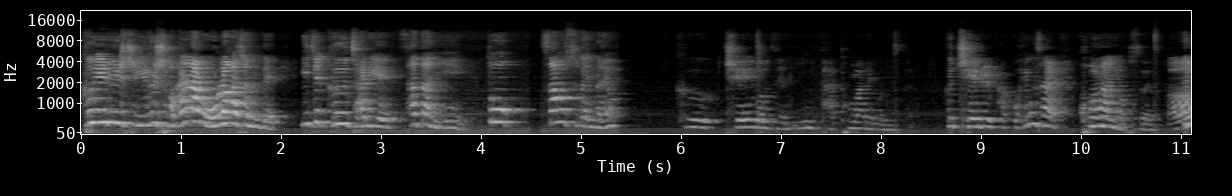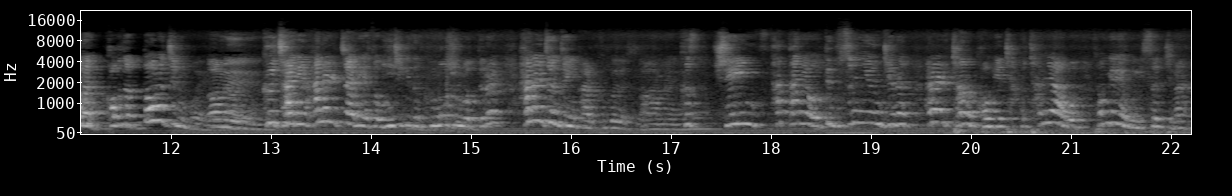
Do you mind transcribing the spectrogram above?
그 일을 이루시고 하나로 올라가셨는데 이제 그 자리에 사단이 또 싸울 수가 있나요? 그 죄의 권세는 이미 다 도말해 버렸어요. 그 죄를 갖고 행사할 권한이 없어요. 그러니까 거기서 떨어지는 거예요. 아멘. 그 자리 하늘 자리에서 움직이던 그 모든 것들을 하늘 전쟁이 바로 그거였어요. 아멘. 그 죄인 사탄이 어떻게 무슨 이유인지는 하늘 참 거기에 자꾸 참여하고 성경에 있었지만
